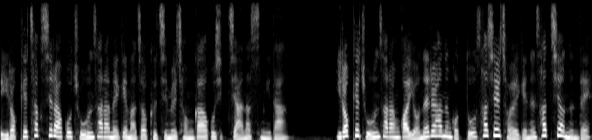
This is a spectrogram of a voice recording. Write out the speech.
이렇게 착실하고 좋은 사람에게마저 그 짐을 전가하고 싶지 않았습니다. 이렇게 좋은 사람과 연애를 하는 것도 사실 저에게는 사치였는데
